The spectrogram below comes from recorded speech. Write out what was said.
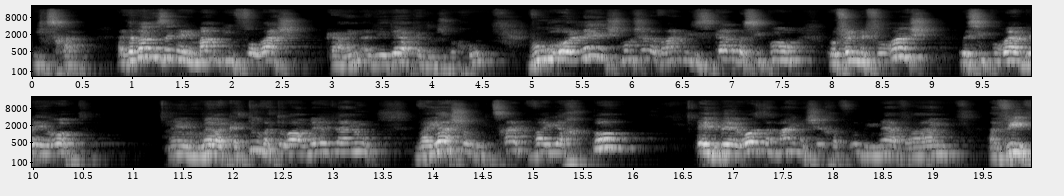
יצחק. הדבר הזה נאמר במפורש כאן על ידי הקדוש ברוך הוא והוא עולה שמו של אברהם נזכר בסיפור באופן מפורש בסיפורי הבארות. אומר הכתוב התורה אומרת לנו וישוב יצחק ויחפור את בארות המים אשר חפרו בימי אברהם אביו.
